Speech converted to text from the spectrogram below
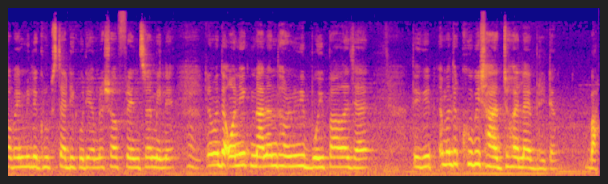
সবাই মিলে গ্রুপ স্টাডি করি। আমরা সব ফ্রেন্ডসরা মিলে। এটার মধ্যে অনেক নানান ধরনেরই বই পাওয়া যায়। তো আমাদের খুবই সাহায্য হয় লাইব্রেরিটা বাহ।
